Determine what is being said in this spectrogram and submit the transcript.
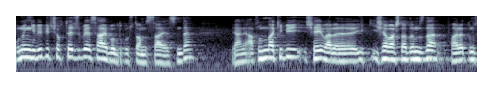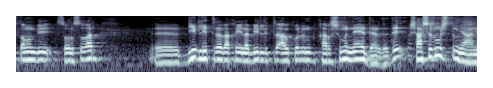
bunun gibi birçok tecrübeye sahip olduk ustamız sayesinde. Yani aklımdaki bir şey var. e, ilk işe başladığımızda Fahrettin ustamın bir sorusu var. E, bir litre rakıyla bir litre alkolün karışımı ne eder dedi. Şaşırmıştım yani.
